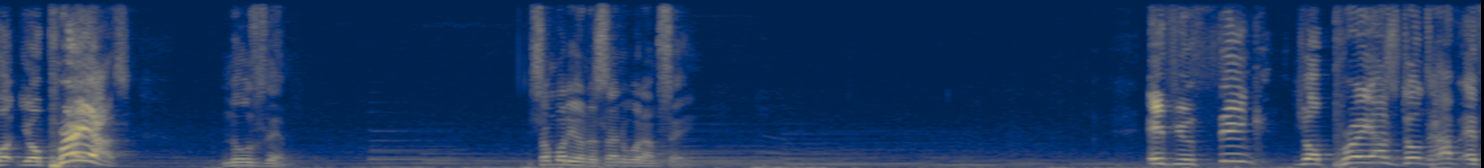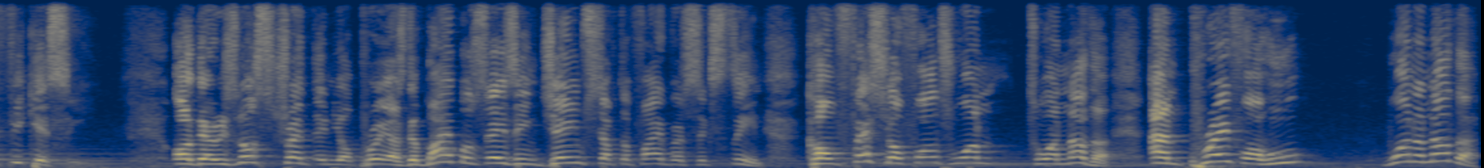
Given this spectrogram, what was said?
but your prayers knows them. Somebody understand what I'm saying? If you think your prayers don't have efficacy or there is no strength in your prayers, the Bible says in James chapter 5 verse 16, confess your faults one to another and pray for who? One another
